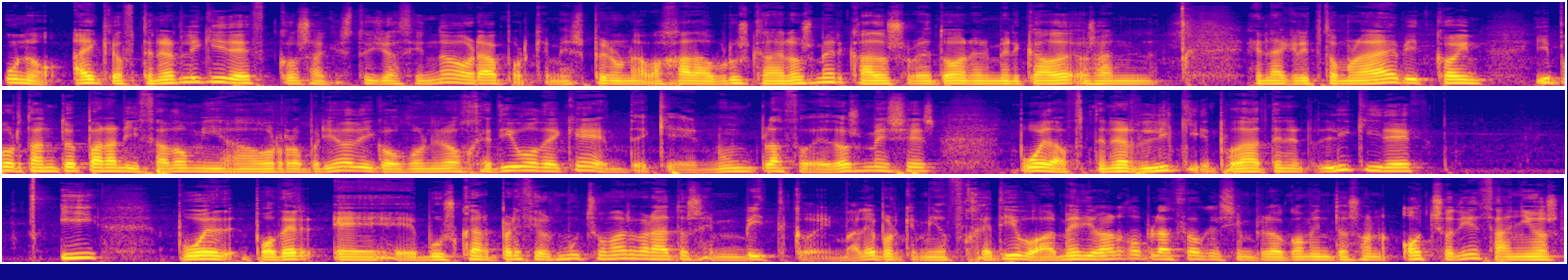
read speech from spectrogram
Uno, hay que obtener liquidez, cosa que estoy yo haciendo ahora porque me espero una bajada brusca de los mercados, sobre todo en el mercado, o sea, en, la criptomoneda de Bitcoin, y por tanto he paralizado mi ahorro periódico con el objetivo de que, de que en un plazo de dos meses pueda obtener pueda tener liquidez y poder eh, buscar precios mucho más baratos en Bitcoin, ¿vale? Porque mi objetivo a medio y largo plazo, que siempre lo comento, son 8 o 10 años,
